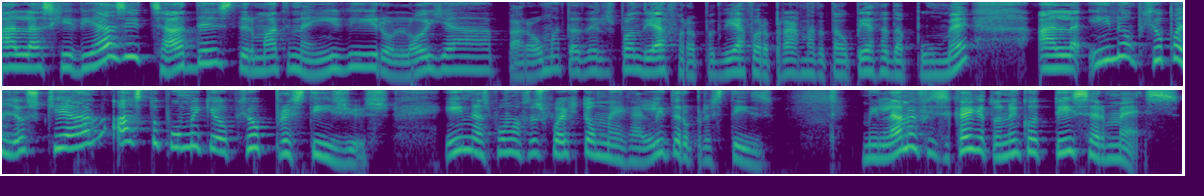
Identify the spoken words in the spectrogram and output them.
αλλά σχεδιάζει τσάντες, δερμάτινα είδη, ρολόγια, παρόματα, τέλος πάντων διάφορα, διάφορα πράγματα τα οποία θα τα πούμε. Αλλά είναι ο πιο παλιός και ας το πούμε και ο πιο prestigious. Είναι ας πούμε αυτός που έχει το μεγαλύτερο prestige. Μιλάμε φυσικά για τον Νίκο της Ερμές.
